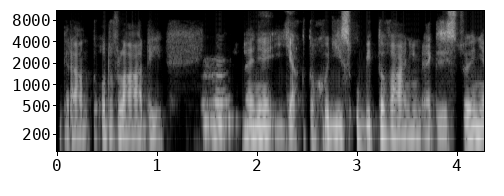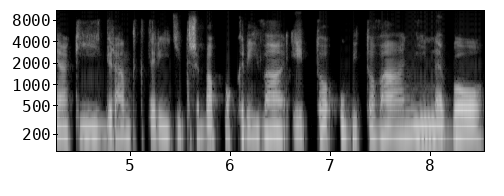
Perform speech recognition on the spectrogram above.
grant od vlády. Mm-hmm. Nicméně, jak to chodí s ubytováním? Existuje nějaký grant, který ti třeba pokrývá i to ubytování, nebo uh,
